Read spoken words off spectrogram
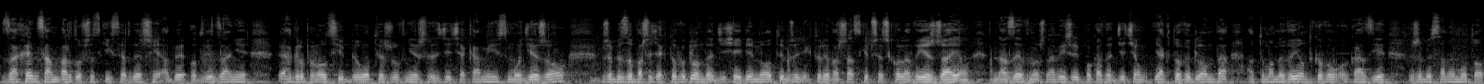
zachęcam bardzo wszystkich serdecznie, aby odwiedzanie agropromocji było też również z dzieciakami, z młodzieżą, żeby zobaczyć jak to wygląda. Dzisiaj wiemy o tym, że niektóre warszawskie przedszkola wyjeżdżają na zewnątrz, na wieś, żeby pokazać dzieciom jak to wygląda, a tu mamy wyjątkową okazję, żeby samemu to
